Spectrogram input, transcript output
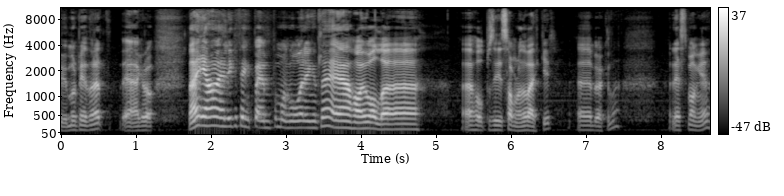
Humor. Det er grå. Nei, jeg har heller ikke tenkt på M på mange år, egentlig. Jeg har jo alle holdt på å si samlende verker, eh, bøkene. Lest mange.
